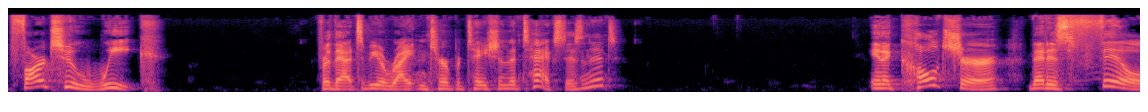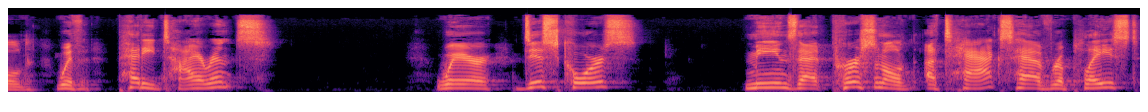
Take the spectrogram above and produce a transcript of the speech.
far too weak for that to be a right interpretation of the text, isn't it? In a culture that is filled with petty tyrants, where discourse means that personal attacks have replaced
